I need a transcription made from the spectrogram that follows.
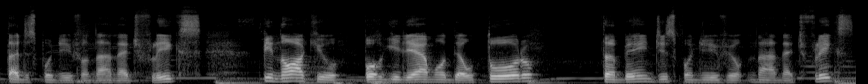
está disponível na Netflix. Pinóquio, por Guilherme Del Toro, também disponível na Netflix.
